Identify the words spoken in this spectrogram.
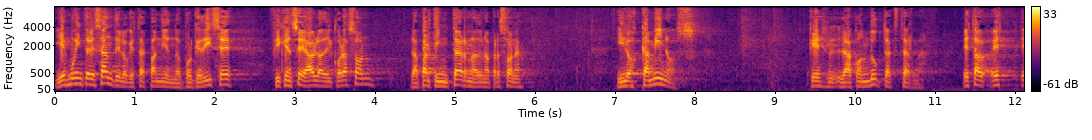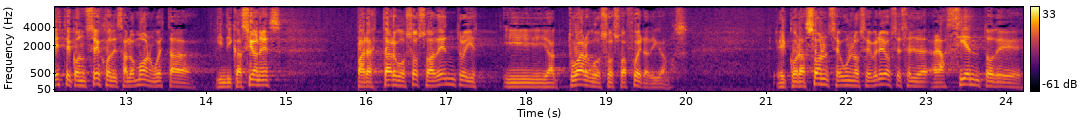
Y es muy interesante lo que está expandiendo, porque dice, fíjense, habla del corazón, la parte interna de una persona, y los caminos, que es la conducta externa. este consejo de Salomón o esta indicación es para estar gozoso adentro y, actuar gozoso afuera, digamos. El corazón, según los hebreos, es el asiento de,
